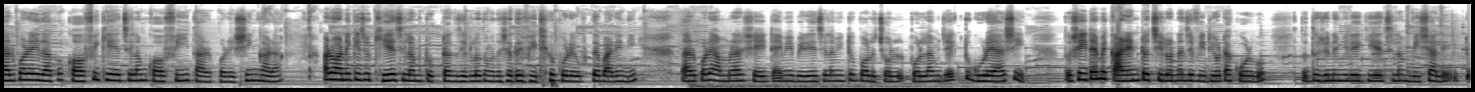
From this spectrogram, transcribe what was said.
তারপরে দেখো কফি খেয়েছিলাম কফি তারপরে সিঙ্গারা। আরও অনেক কিছু খেয়েছিলাম টুকটাক, যেগুলো তোমাদের সাথে ভিডিও করে উঠতে পারিনি। তারপরে আমরা সেই টাইমে বেরিয়েছিলাম, একটু বলো, চল, বললাম যে একটু ঘুরে আসি। তো সেই টাইমে কারেন্টও ছিল না যে ভিডিওটা করব। তো দুজনে মিলে গিয়েছিলাম বিশালে, একটু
